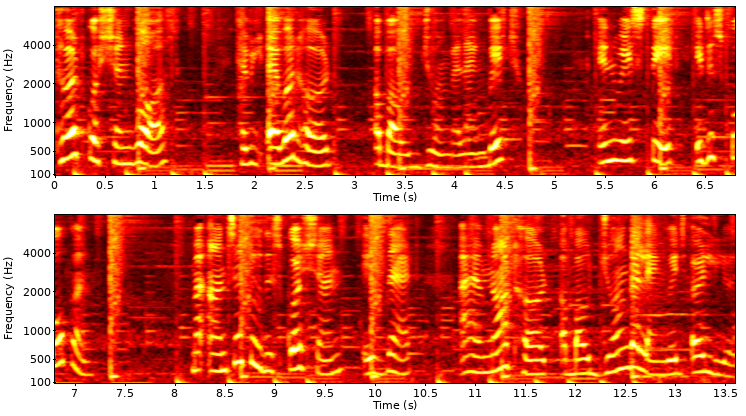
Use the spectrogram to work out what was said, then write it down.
Third question was Have you ever heard about Juanga language? In which state it is spoken? My answer to this question is that I have not heard about Juanga language earlier.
